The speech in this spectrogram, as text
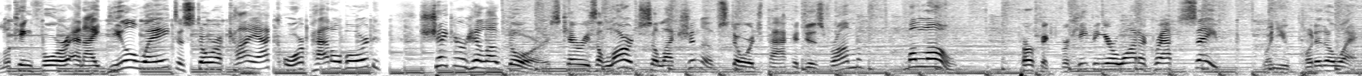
Looking for an ideal way to store a kayak or paddleboard? Shaker Hill Outdoors carries a large selection of storage packages from Malone. Perfect for keeping your watercraft safe when you put it away.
